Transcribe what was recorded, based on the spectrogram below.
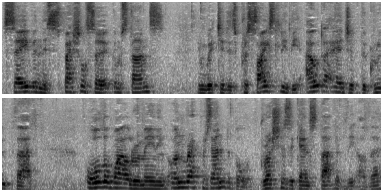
save in this special circumstance in which it is precisely the outer edge of the group that, all the while remaining unrepresentable, brushes against that of the other.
